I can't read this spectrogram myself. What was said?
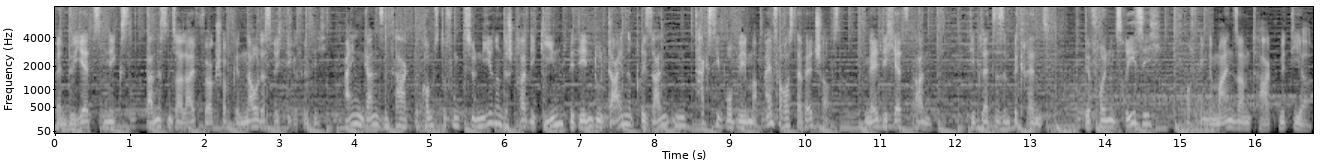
Wenn du jetzt nickst, dann ist unser Live-Workshop genau das Richtige für dich. Einen ganzen Tag bekommst du funktionierende Strategien, mit denen du deine brisanten Taxi-Probleme einfach aus der Welt schaffst. Melde dich jetzt an die Plätze sind begrenzt. Wir freuen uns riesig auf einen gemeinsamen Tag mit dir.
